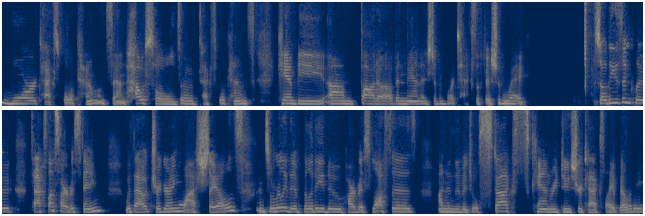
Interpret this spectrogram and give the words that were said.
more taxable accounts and households of taxable accounts can be um, thought of and managed in a more tax efficient way. So these include tax loss harvesting without triggering wash sales. And so, really, the ability to harvest losses on individual stocks can reduce your tax liability.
